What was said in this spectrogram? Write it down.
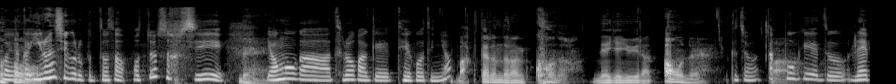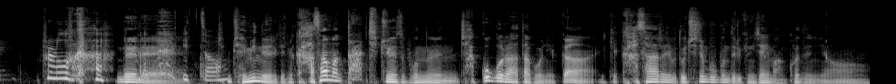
뭐 약간 이런 식으로 붙어서 어쩔 수 없이 네. 영어가 들어가게 되거든요. 막다른 너란 코너, 내게 유일한 오늘. 그죠? 딱 아. 보기에도 랩 flow가 네네. 있죠. 좀 재밌네요. 이렇게 좀 가사만 딱 집중해서 보는 작곡을 하다 보니까 이렇게 가사를 놓치는 부분들이 굉장히 많거든요.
